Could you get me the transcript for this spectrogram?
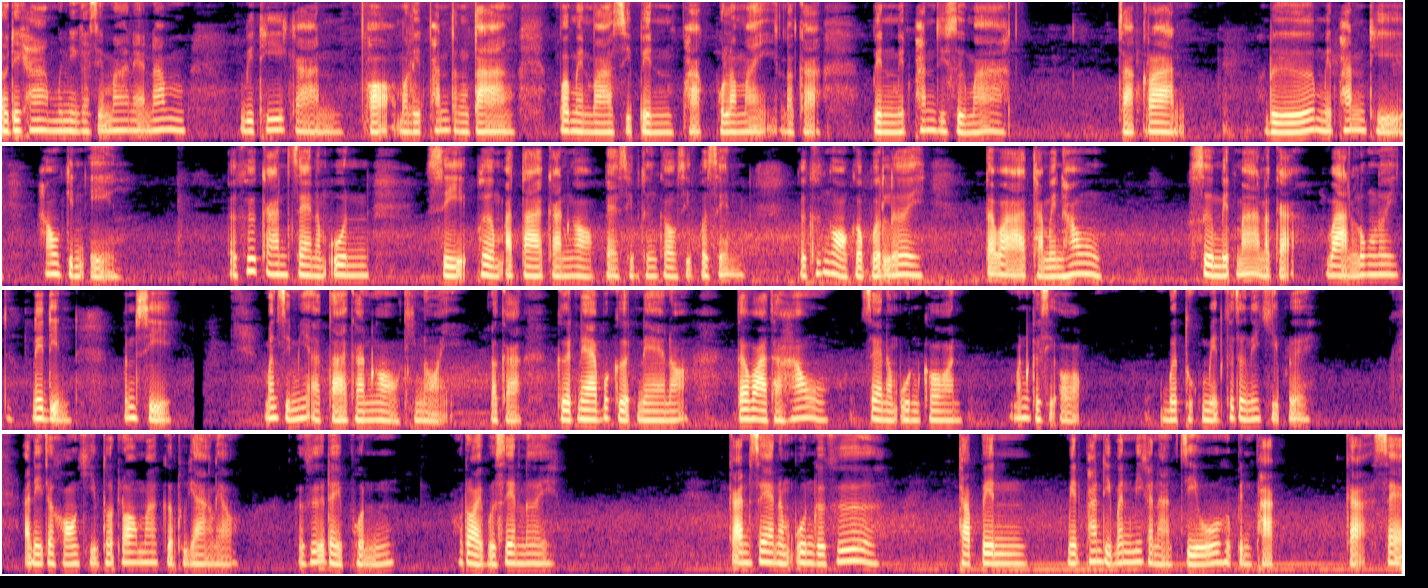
สวัสดีค่ะมือนี้ก็สิมาแนะนำวิธีการเพาะเมล็ดพันธุ์ต่างๆบ่แม่นว่าสิเป็นผักผลไม้แล้วก็เป็นเม็ดพันธุ์ที่ซื้อมาจากร้าน หรือเม็ดพันธุ์ที่เฮากินเอง ก็คือการแช่น้ำอุ่นสิเพิ่มอัตราการงอก 80-90%ก็คืองอกเกือบเบิดเลย แต่ว่าถ้าแม่นเฮาซื้อเม็ดมาแล้วก็หวานลงเลยในดินมันสิ มันสิมีอัตราการงอกที่น้อย แล้วก็เกิดแหน่บ่เกิดแหน่เนาะ แต่ว่าถ้าเฮาแช่น้ำอุ่นก่อน มันก็สิออก เบิดทุกเม็ดคือจั่งในคลิปเลย อันนี้จ้าของคลิปทดลองมาเกือบทุกอย่างแล้ว ก็คือได้ผล100%เปอร์เซนเลย การแช่น้ำอุ่นก็คือ ถ้าเป็นเม็ดพันธุ์ที่มันมีขนาดจิ๋วหรือเป็นผักก็แช่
